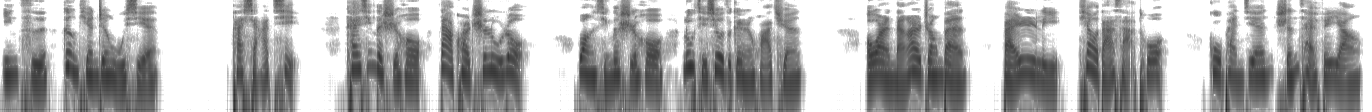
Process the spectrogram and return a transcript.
因此更天真无邪。她侠气，开心的时候大块吃鹿肉，忘形的时候撸起袖子跟人划拳，偶尔男二装扮，白日里跳打洒脱，顾盼间神采飞扬，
